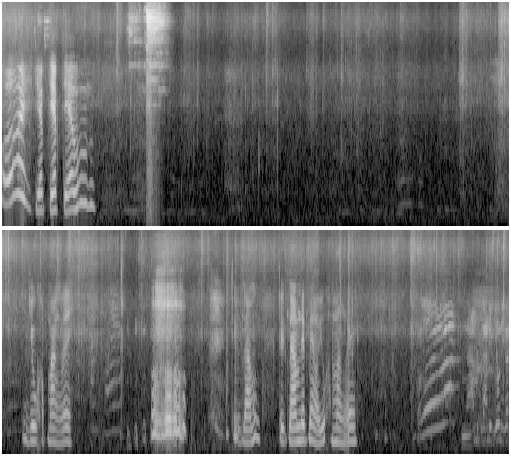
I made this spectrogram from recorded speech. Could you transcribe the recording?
โอ้ย เจ็บเจ็บเจ็บอยู่ขับมั่งเลย ถึกน้ำถึกน้ำเล็บแมวอยู่ขับมั่งเลยงานงานเดียวนี่ก็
